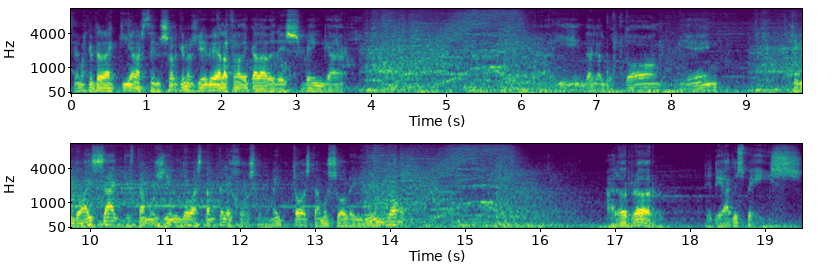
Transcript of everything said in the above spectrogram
tenemos que entrar aquí al ascensor que nos lleve a la zona de cadáveres. Venga dale al botón. Bien. Querido Isaac, estamos yendo bastante lejos. De momento estamos sobreviviendo al horror de Dead Space.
